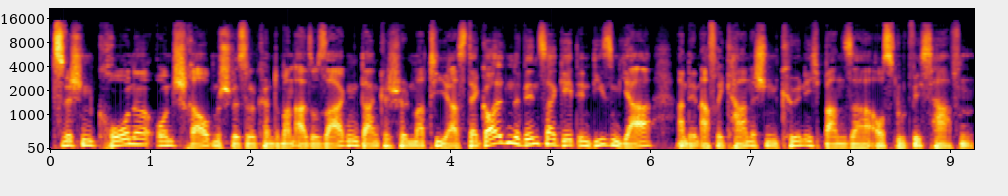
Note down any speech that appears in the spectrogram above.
Zwischen Krone und Schraubenschlüssel könnte man also sagen. Dankeschön, Matthias. Der goldene Winzer geht in diesem Jahr an den afrikanischen König Bansa aus Ludwigshafen.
